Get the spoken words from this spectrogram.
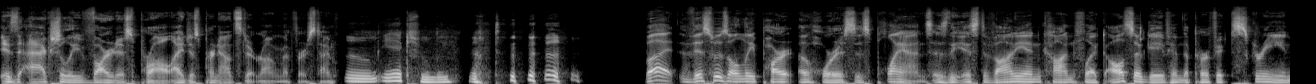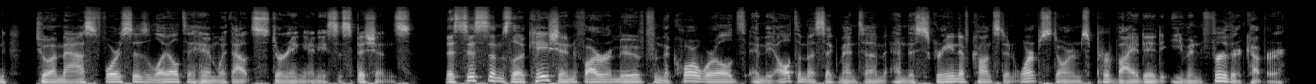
is actually Vardis Praal. I just pronounced it wrong the first time. Um, actually, But this was only part of Horus's plans, as the Isstvanian conflict also gave him the perfect screen to amass forces loyal to him without stirring any suspicions. The system's location, far removed from the core worlds and the Ultima segmentum, and the screen of constant warp storms provided even further cover.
